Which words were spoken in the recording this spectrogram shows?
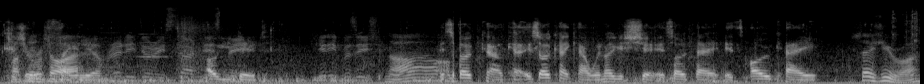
Because you're a die. failure. Ready to Oh, you thing. did. Get in position. No. It's okay, okay. It's okay, Cal. We know your shit. It's okay. It's okay. Says you, right?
